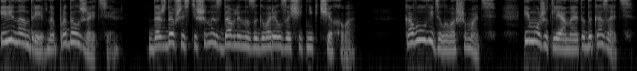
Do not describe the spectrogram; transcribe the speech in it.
«Ирина Андреевна, продолжайте», Дождавшись тишины, сдавленно заговорил защитник Чехова. «Кого увидела ваша мать? И может ли она это доказать?»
